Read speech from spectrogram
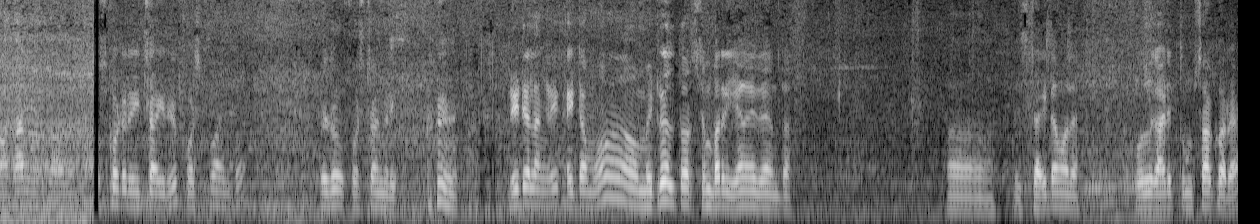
ಮಗ ನೋಡ್ತಾ ಹೊಸಕೋಟೆ ರೀಚ್ ಆಗಿದೆ ಫಸ್ಟ್ ಪಾಯಿಂಟು ಇದು ಫಸ್ಟ್ ಅಂಗಡಿ. ರಿಟೇಲ್ ಅಂಗಡಿ ಐಟಮು ಮೆಟೀರಿಯಲ್ ತೋರಿಸ್ತೀನಿ ಬರ್ರಿ, ಏನಿದೆ ಅಂತ. ಇಷ್ಟು ಐಟಮ್ ಅದೇ. ಫುಲ್ ಗಾಡಿ ತುಂಬಿಸಾಕೋರೆ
